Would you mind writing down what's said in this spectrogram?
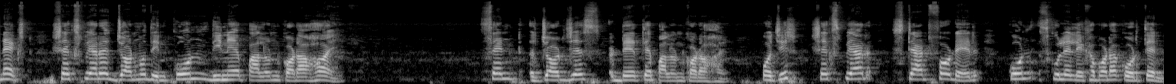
নেক্সট, শেক্সপিয়ারের জন্মদিন কোন দিনে পালন করা হয়? সেন্ট জর্জেস ডেতে পালন করা হয়। পঁচিশ, শেক্সপিয়ার স্ট্যাটফোর্ডের কোন স্কুলে লেখাপড়া করতেন?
